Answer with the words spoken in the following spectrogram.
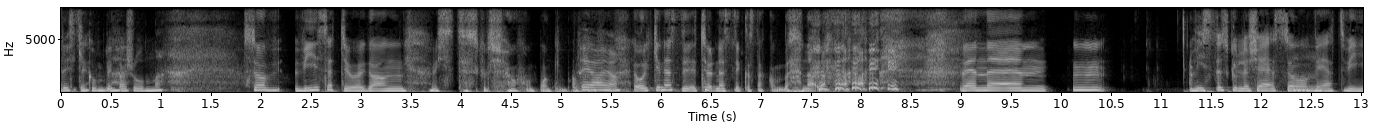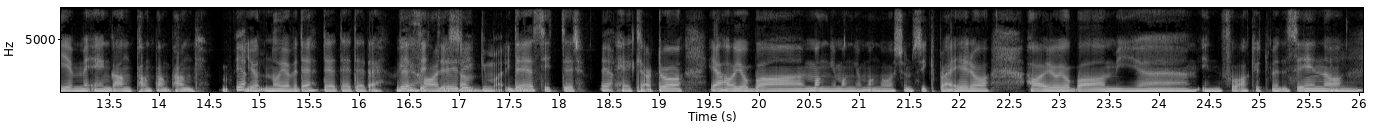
disse ikke. komplikasjonene. Så vi- setter jo i gang, hvis det skulle skje å banke på. Ja, ja. Jeg orker nesten, tør nesten ikke å snakke om det. Nei. Men eh, mm, hvis det skulle skje, så vet vi med en gang pang, pang, pang. Mm. Ja. Nå gjør vi det, det, det, det. Det, Vi Det sitter i ryggmargen. Det sitter, Ja. helt klart. Og jeg har jobba mange, mange mange år som sykepleier, og har jo jobba mye innenfor akuttmedisin. og Mm.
